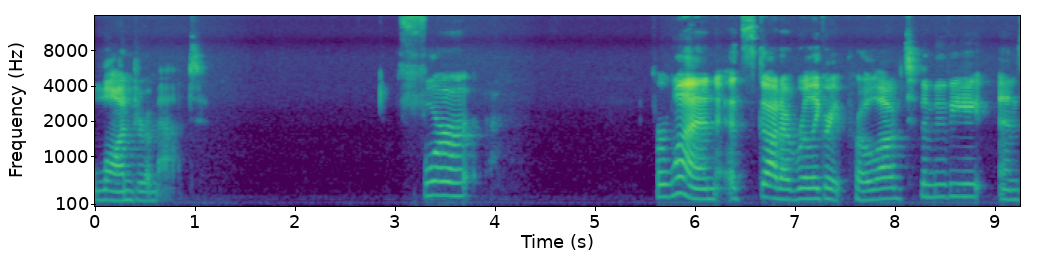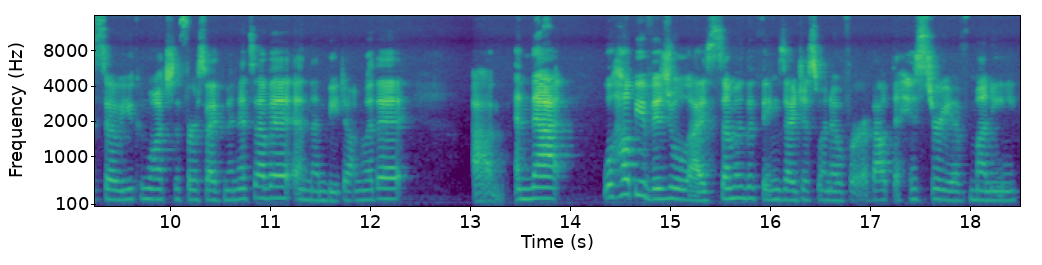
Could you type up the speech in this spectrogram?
Laundromat. For for one, it's got a really great prologue to the movie, and so you can watch the first five minutes of it and then be done with it. Um, and that will help you visualize some of the things I just went over about the history of money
